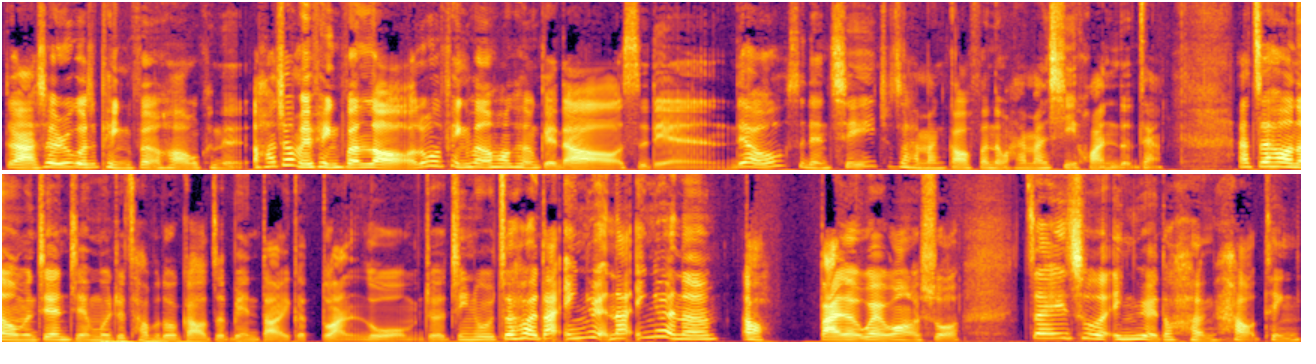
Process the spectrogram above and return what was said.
对啊，所以如果是评分的话，我可能好像没评分了。如果评分的话，可能给到四点六、四点七，就是还蛮高分的，我还蛮喜欢的。这样，那最后呢，我们今天节目就差不多到这边到一个段落，我们就进入最后一段音乐。那音乐呢？哦，白了，我也忘了说。这一出的音乐都很好听，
